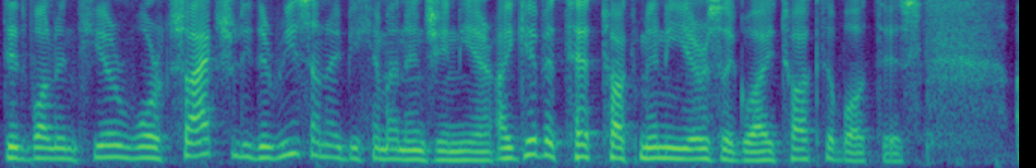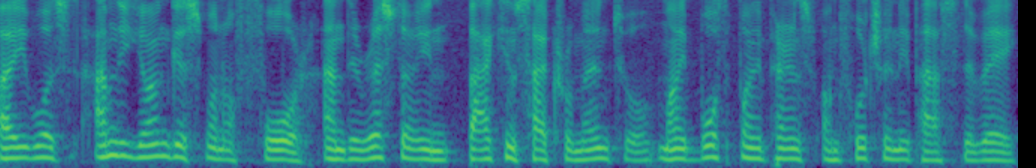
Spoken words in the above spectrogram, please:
Did volunteer work. So actually, the reason I became an engineer, I gave a TED talk many years ago. I talked about this. I was I'm the youngest one of four, and the rest are in back in Sacramento. My both my parents unfortunately passed away,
